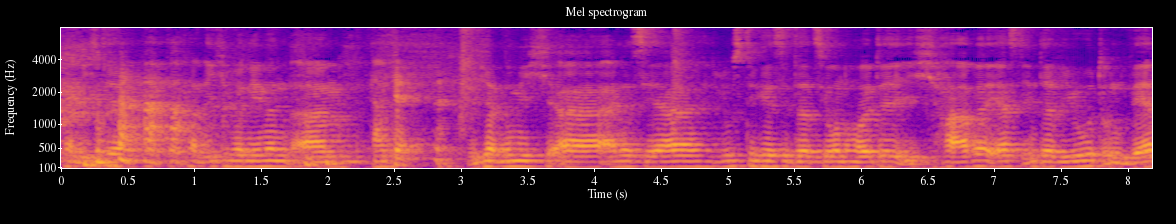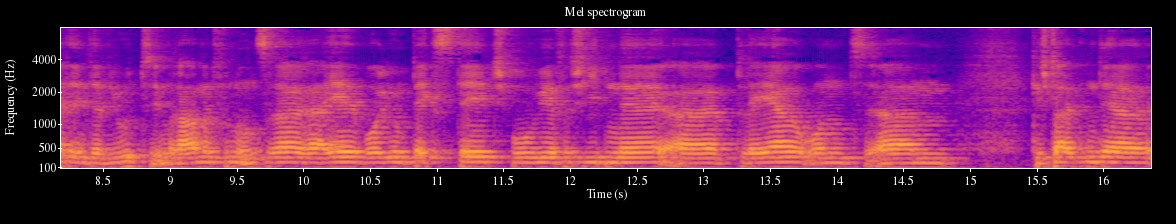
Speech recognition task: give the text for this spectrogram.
kann ich dir, da kann ich übernehmen. Ähm, Danke. Ich habe nämlich äh, eine sehr lustige Situation heute. Ich habe erst interviewt und werde interviewt im Rahmen von unserer Reihe Volume Backstage, wo wir verschiedene äh, Player und ähm, Gestalten der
